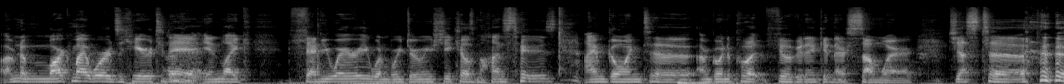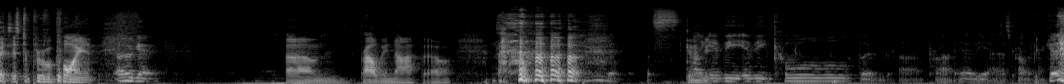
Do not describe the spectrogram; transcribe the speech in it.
I'm gonna mark my words here today Okay. in like February when we're doing She Kills Monsters. I'm going to. I'm going to put Feel Good Inc. in there somewhere just to just to prove a point. Okay. Um, probably not though. It's gonna Like be. it'd be it'd be cool, but uh, pro- yeah, it's probably good.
